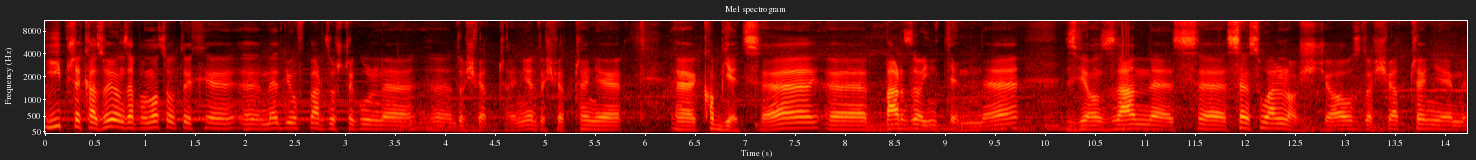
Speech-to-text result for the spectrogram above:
I przekazując za pomocą tych mediów bardzo szczególne doświadczenie, doświadczenie kobiece, bardzo intymne, związane z sensualnością, z doświadczeniem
